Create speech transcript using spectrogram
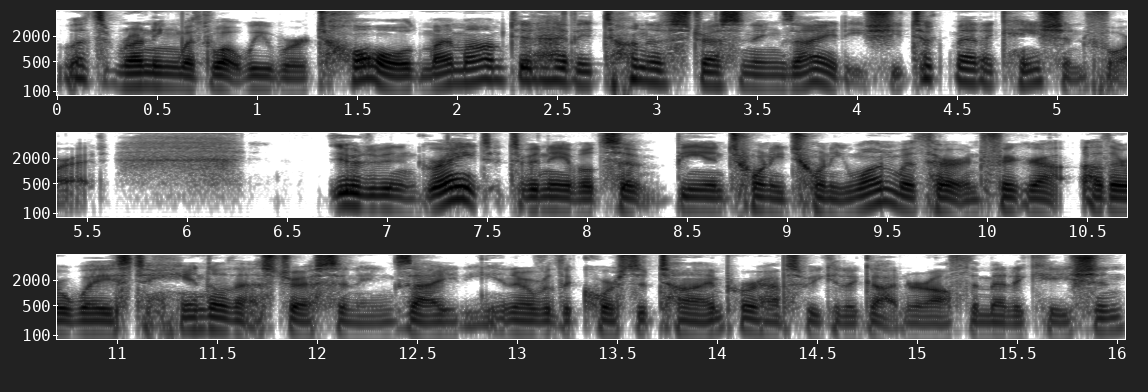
let's running with what we were told. My mom did have a ton of stress and anxiety. She took medication for it it would have been great to been able to be in 2021 with her and figure out other ways to handle that stress and anxiety. And over the course of time, perhaps we could have gotten her off the medication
